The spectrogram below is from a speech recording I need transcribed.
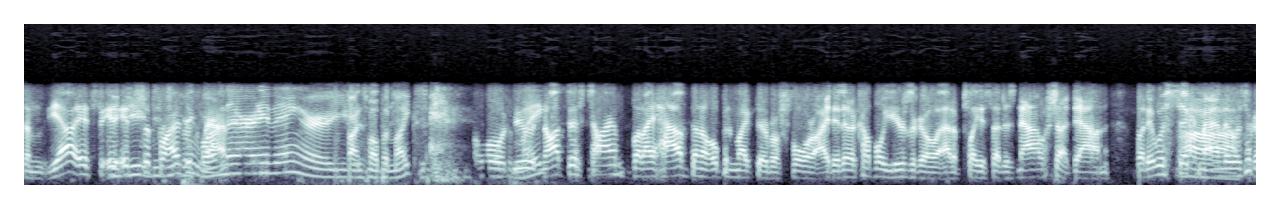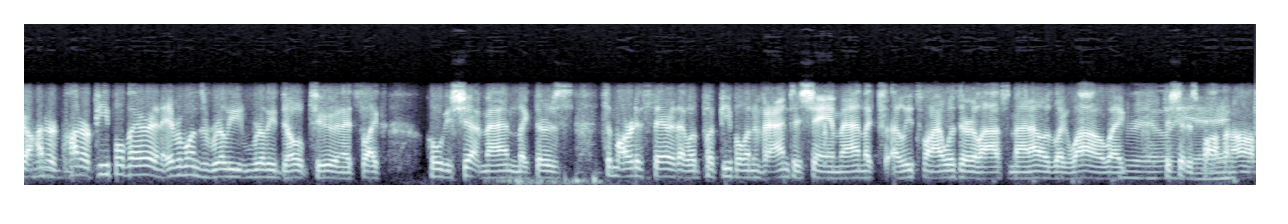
And yeah, it's it, Did it's you, surprising, did you perform man. there or anything, or you Find just, some open mics. Oh, Open dude, mics? not this time, but I have done an open mic there before. I did it a couple of years ago at a place that is now shut down. But it was sick, man. There Ah. was like a hundred hundred people there, and everyone's really really dope too. And it's like, holy shit, man! Like there's some artists there that would put people in van to shame, man. Like at least when I was there last, man, I was like, wow, like this shit is popping off.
